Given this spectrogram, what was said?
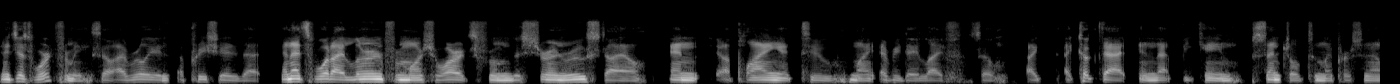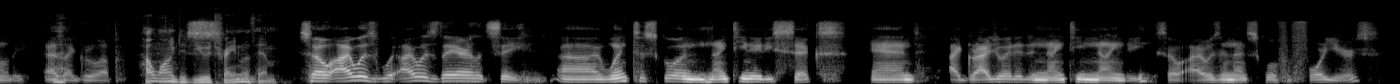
and it just worked for me. So I really appreciated that. And that's what I learned from martial arts, from the Shorin-ryu style and applying it to my everyday life. So I, I took that and that became central to my personality as I grew up. How long did you train with him? So I was I was there. Let's see. Uh, I went to school in 1986 and I graduated in 1990. So I was in that school for four years.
